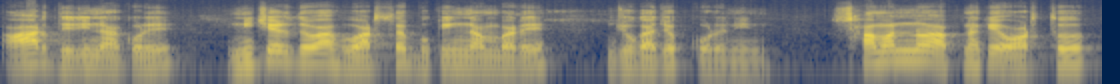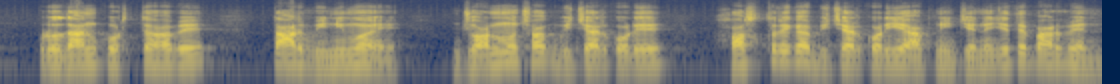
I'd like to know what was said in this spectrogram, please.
আর দেরি না করে নিচের দেওয়া হোয়াটসঅ্যাপ বুকিং নাম্বারে যোগাযোগ করে নিন। সামান্য আপনাকে অর্থ প্রদান করতে হবে। তার বিনিময়ে জন্মছক বিচার করে, হস্তরেখা বিচার করিয়ে আপনি জেনে যেতে পারবেন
